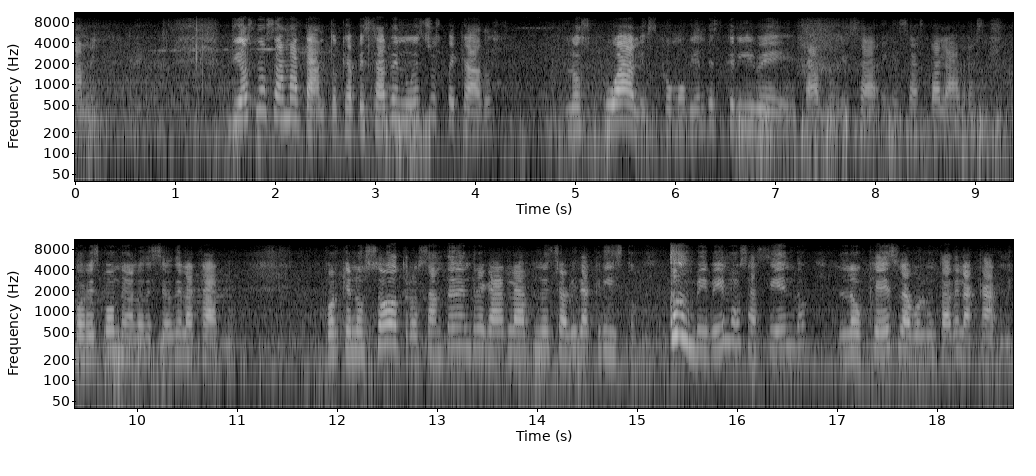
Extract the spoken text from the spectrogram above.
Amén. Dios nos ama tanto que a pesar de nuestros pecados, los cuales, como bien describe Pablo en, esas palabras, corresponden a los deseos de la carne. Porque nosotros, antes de entregar nuestra vida a Cristo, vivimos haciendo lo que es la voluntad de la carne,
